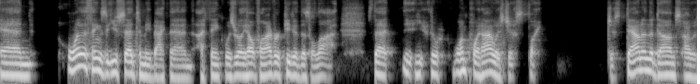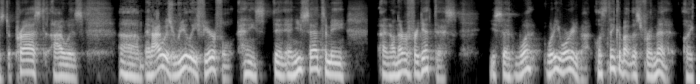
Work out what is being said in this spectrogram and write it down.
And one of the things that you said to me back then, I think was really helpful. And I've repeated this a lot is that you, at one point I was just like, just down in the dumps. I was depressed. I was, um, and I was really fearful. And he, and you said to me, and I'll never forget this you said, "What? What are you worried about? Let's think about this for a minute. Like,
